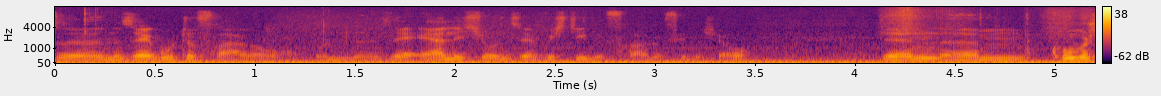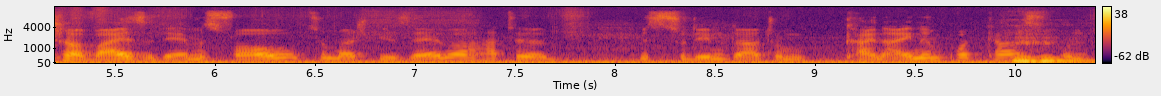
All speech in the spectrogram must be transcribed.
Ist äh, eine sehr gute Frage auch sehr ehrliche und sehr wichtige Frage, finde ich auch. Denn ähm, komischerweise, der MSV zum Beispiel selber hatte bis zu dem Datum keinen eigenen Podcast mhm. und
